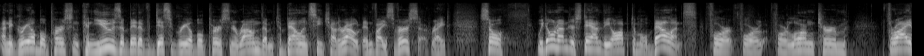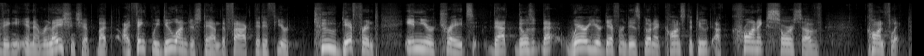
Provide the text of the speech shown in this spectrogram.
an agreeable person can use a bit of a disagreeable person around them to balance each other out and vice versa, right? So, we don't understand the optimal balance for, for, for long term thriving in a relationship. But I think we do understand the fact that if you're too different in your traits, that, those, that where you're different is going to constitute a chronic source of conflict.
